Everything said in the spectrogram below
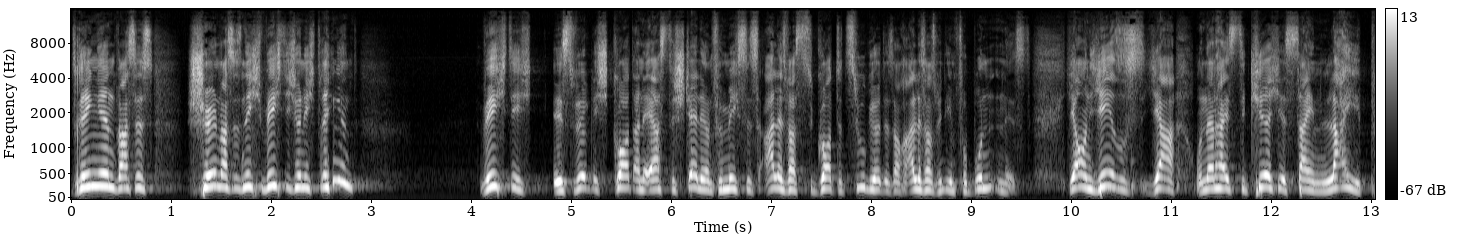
dringend? Was ist schön? Was ist nicht wichtig und nicht dringend? Wichtig ist wirklich Gott an erster Stelle und für mich ist es alles, was zu Gott dazugehört, ist auch alles, was mit ihm verbunden ist. Ja, und Jesus, ja, und dann heißt die Kirche ist sein Leib.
